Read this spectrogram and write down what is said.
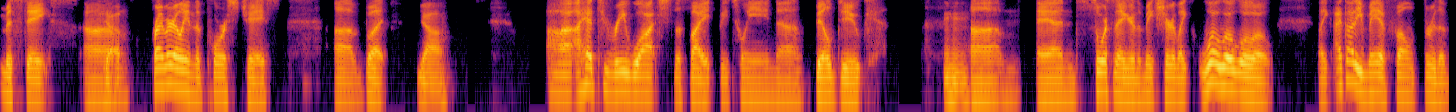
mistakes. Um Yeah. primarily in the Porsche chase. Uh, but yeah uh, I had to rewatch the fight between uh, Bill Duke Mhm. um, and Schwarzenegger to make sure, like, whoa, whoa, whoa, whoa. Like, I thought he may have fallen through the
